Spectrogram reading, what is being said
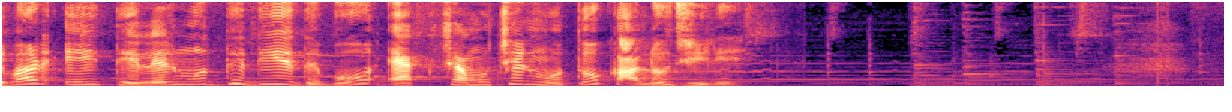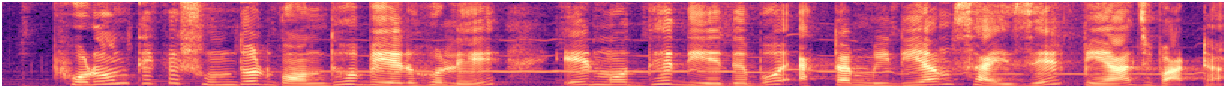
এবার এই তেলের মধ্যে দিয়ে দেব এক চামচের মতো কালো জিরে। ফোড়ন থেকে সুন্দর গন্ধ বের হলে এর মধ্যে দিয়ে দেব একটা মিডিয়াম সাইজের পেঁয়াজ বাটা।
